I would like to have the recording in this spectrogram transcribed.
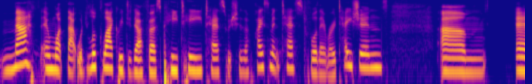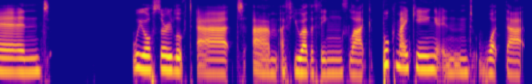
math and what that would look like. We did our first PT test, which is a placement test for their rotations. Um, and we also looked at um, a few other things like bookmaking and what that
